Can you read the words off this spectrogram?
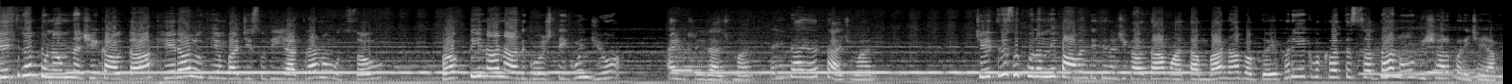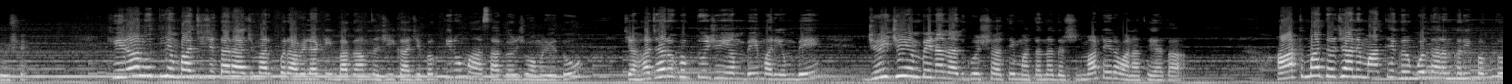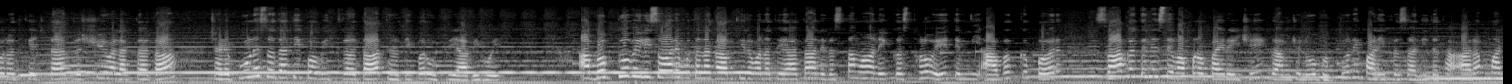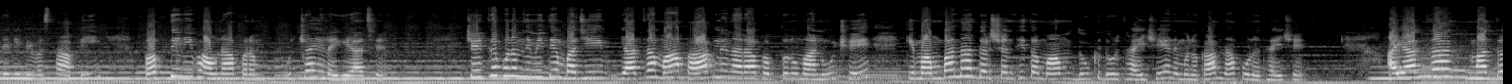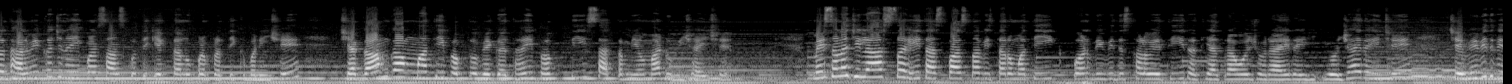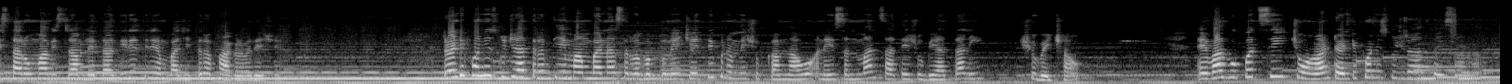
ચૈત્ર પૂનમ નજીક આવતા ખેરાલુથી અંબાજી સુધી યાત્રાનો ઉત્સવ ભક્તિના નાદઘોષથી ગુંજ્યો એન્ટ્રી રાજમાર્ગ, એન્ટાયર રાજમાર્ગ ચૈત્ર સુદ પૂનમની પાવન તિથિ નજીક આવતા માતા અંબાના ભક્તોએ ફરી એક વખત શ્રદ્ધાનો વિશાળ પરિચય આપ્યો છે. ખેરાલુથી અંબાજી જતા રાજમાર્ગ પર આવેલા ટીંબા ગામ નજીક આજે ભક્તિનો મહાસાગર જોવા મળ્યો હતો, જ્યાં હજારો ભક્તો જય અંબે, મારી અંબે, જય જય અંબેના નાદઘોષ સાથે માતાના દર્શન માટે રવાના થયા હતા. હાથમાં ધજા અને માથે ગરબો ધારણ કરી ભક્તો રથ ખેંચતા દ્રશ્યો એવા લાગતા હતા, જાણે પૂર્ણ સદાથી પવિત્રતા ધરતી પર ઉતરી આવી હોય. આ ભક્તો વહેલી સવારે પોતાના ગામથી રવાના થયા હતા અને રસ્તામાં અનેક સ્થળોએ તેમની આવક પર સ્વાગત અને સેવા પણ અપાઈ રહી છે. ગામજનો ભક્તોને પાણી પ્રસાદી તથા આરામ માટેની વ્યવસ્થા આપી ભક્તિની ભાવના પરમ ઊંચાઈ લઈ ગયા છે. ચૈત્ર પૂનમ નિમિત્તે અંબાજી યાત્રામાં ભાગ લેનારા ભક્તોનું માનવું છે કે મા અંબાના દર્શનથી તમામ દુઃખ દૂર થાય છે અને મનોકામના પૂર્ણ થાય છે. આ યાત્રા માત્ર ધાર્મિક જ નહીં, પણ સાંસ્કૃતિક એકતાનું પણ પ્રતીક બની છે, જ્યાં ગામ ગામમાંથી ભક્તો ભેગા થઈ ભક્તિ સાતમ્યમાં ડૂબી જાય છે. મહેસાણા જિલ્લા સહિત આસપાસના વિસ્તારોમાંથી પણ વિવિધ સ્થળોએથી રથયાત્રાઓ જોડાઈ રહી, યોજાઈ રહી છે, જે વિવિધ વિસ્તારોમાં વિશ્રામ લેતા ધીરે ધીરે અંબાજી તરફ આગળ વધે છે. ટ્વેન્ટી ફોર ન્યૂઝ ગુજરાત તરફથી મા અંબાના સર્વ ભક્તોને ચૈત્રી પૂનમની શુભકામનાઓ અને સન્માન સાથે શુભયાત્રાની શુભેચ્છાઓ. અહેવાલ Bhupatsinh Chauhan, twenty four news Gujarat, Mehsana.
